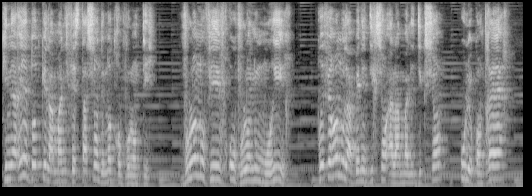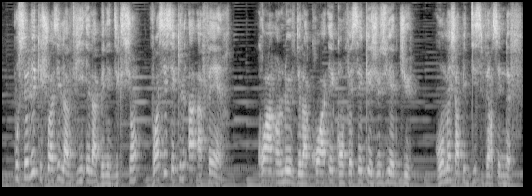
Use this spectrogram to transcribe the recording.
qui n'est rien d'autre que la manifestation de notre volonté. Voulons-nous vivre ou voulons-nous mourir? Préférons-nous la bénédiction à la malédiction ou le contraire? Pour celui qui choisit la vie et la bénédiction, voici ce qu'il a à faire. Croire en l'œuvre de la croix et confesser que Jésus est Dieu. Romains chapitre 10 verset 9.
